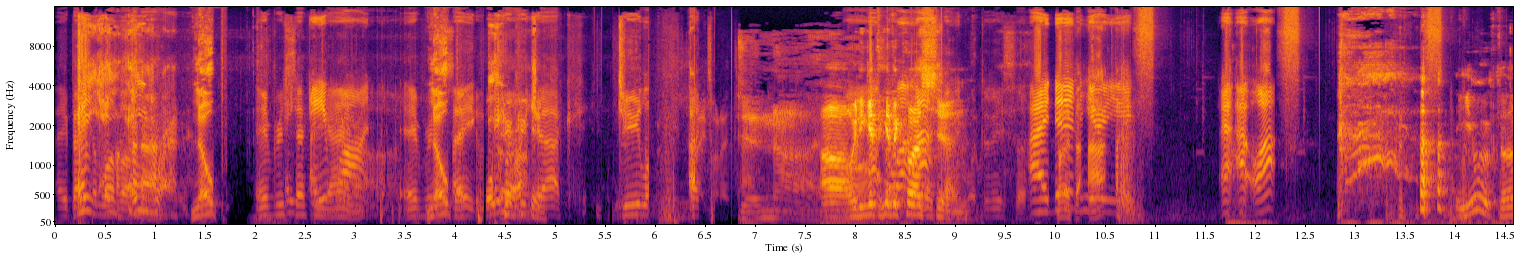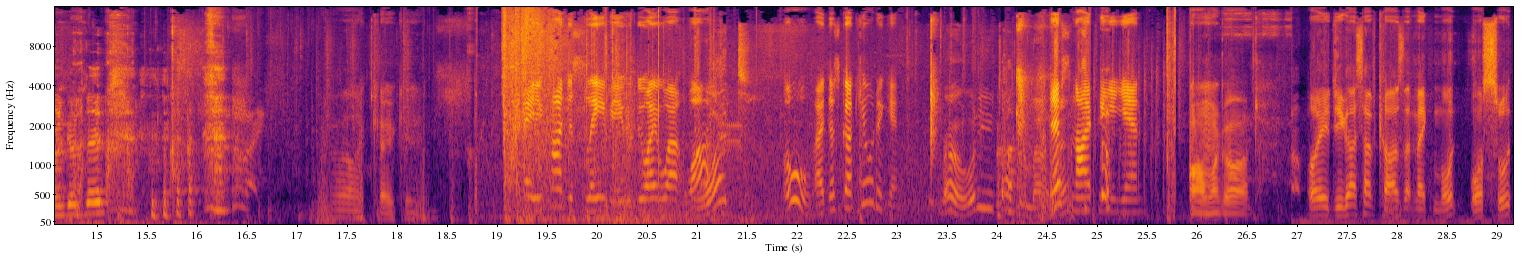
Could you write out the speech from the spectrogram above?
Hey, back Hey, to hey, lava. hey, Nope. Every Hey, second Aaron. Every Nope. Hey, What Cuckoo cookie? Jack, do you like Oh, we didn't get to hear the question. What did he say? I didn't hear you. Uh, uh, what? you were feeling good, dude. Oh, Coco. Hey, you can't just leave me. Do I want what? What? Oh, I just got killed again. Bro, what are you talking about, They're sniping again. Oh my god. Oi, do you guys have cars that make mud or soot?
